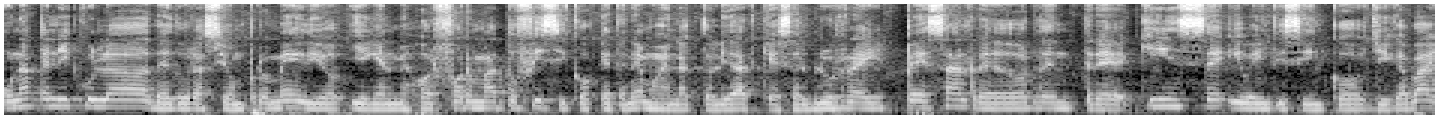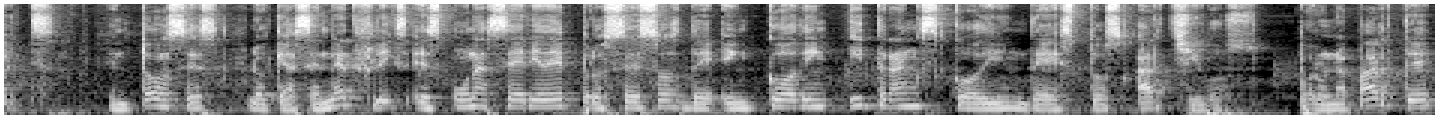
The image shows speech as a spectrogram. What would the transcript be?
una película de duración promedio y en el mejor formato físico que tenemos en la actualidad, que es el Blu-ray, pesa alrededor de entre 15 y 25 gigabytes. Entonces, lo que hace Netflix es una serie de procesos de encoding y transcoding de estos archivos. Por una parte,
